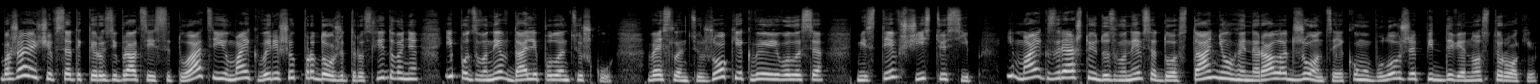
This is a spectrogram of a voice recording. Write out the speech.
Бажаючи все-таки розібратися із ситуацією, Майк вирішив продовжити розслідування і подзвонив далі по ланцюжку. Весь ланцюжок, як виявилося, містив шість осіб. І Майк, зрештою, дозвонився до останнього генерала Джонса, якому було вже під 90 років.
